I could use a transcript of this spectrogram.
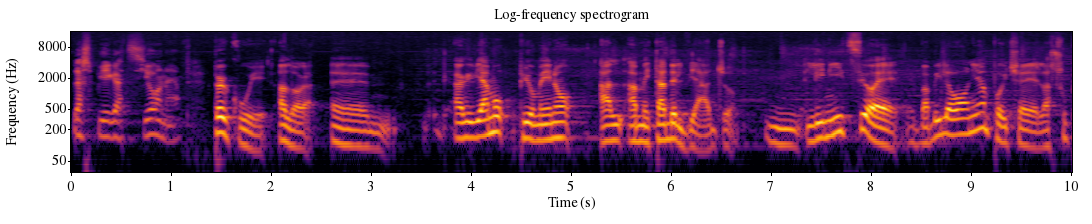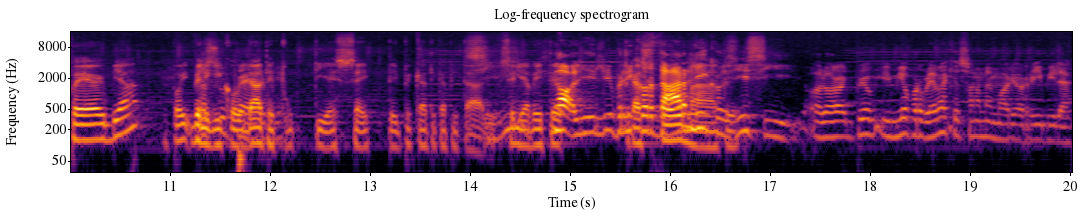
la spiegazione. per cui, allora, ehm, arriviamo più o meno al- a metà del viaggio. Mm, l'inizio è Babilonia, poi c'è la superbia, poi ve li ricordate tutti e sette i peccati capitali, Sì. se li avete No, li, li- ricordarli così sì. Allora, il, mio- il mio problema è che ho una memoria orribile.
